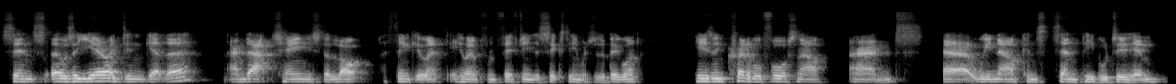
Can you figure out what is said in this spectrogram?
since there was a year I didn't get there, and that changed a lot. I think it went he went from 15 to 16, which is a big one. He's an incredible force now, and uh, we now can send people to him.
